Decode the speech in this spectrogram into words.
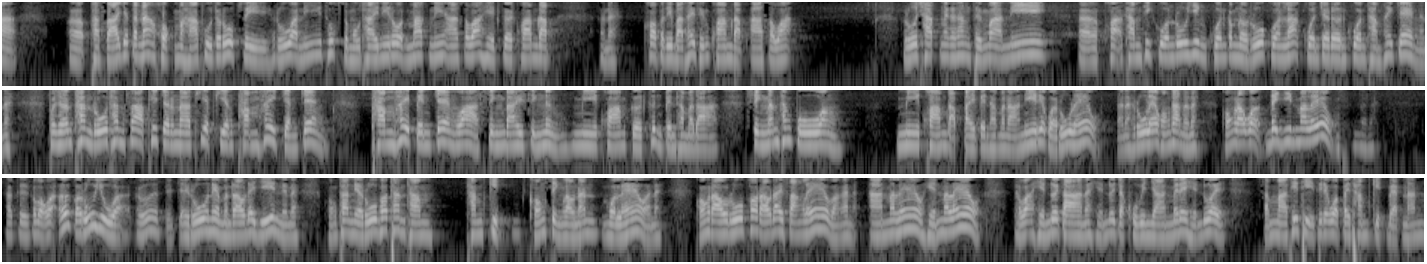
ภาษายตนะหกมหาภูตรูปสี่รู้ว่านี้ทุกสมุทัยนิโรธมรรคนี้อาสวะเหตุเกิดความดับนะข้อปฏิบัติให้ถึงความดับอาสวะ รู้ชัดแม้กระทั่งถึงว่านี้ ทำที่ควรรู้ยิ่งควรกำหนดรู้ควรละควรเจริญควรทำให้แจ้งนะเพราะฉะนั้นท่านรู้ท่านทราบพิจารณาเทียบเคียงทำให้แจ่มแจ้งทำให้เป็นแจ้งว่าสิ่งใดสิ่งหนึ่งมีความเกิดขึ้นเป็นธรรมดา สิ่งนั้นทั้งปวงมีความดับไปเป็นธรรมดานี้เรียกว่ารู้แล้วนะนะรู้แล้วของท่านนะนะของเราก็ได้ยินมาแล้วนะนะก็คือก็บอกว่า เออก็รู้อยู่อะ เออใจรู้เนี่ยมันเราได้ยินเนี่ยนะของท่านเนี่ยรู้เพราะท่านทำ ทำกิจของสิ่งเหล่านั้นหมดแล้วนะของเรารู้เพราะเราได้ฟังแล้วว่างั้นอ่านมาแล้วเห็นมาแล้ว แต่ว่าเห็นด้วยตานะเห็นด้วยจากขูวิญญาณไม่ได้เห็นด้วยสัมมาทิฏฐิที่เรียกว่าไปทำกิจแบบนั้น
